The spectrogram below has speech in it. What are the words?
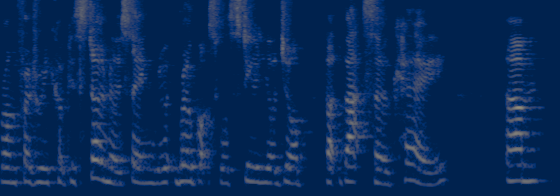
from Federico Pistono saying robots will steal your job, but that's okay. Um,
